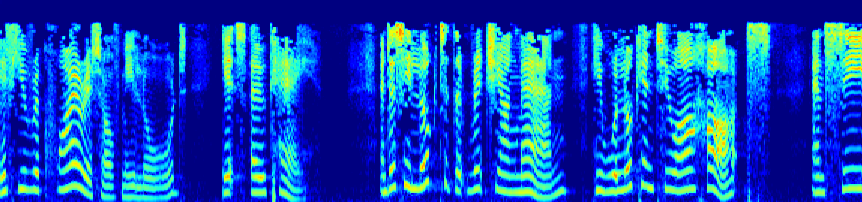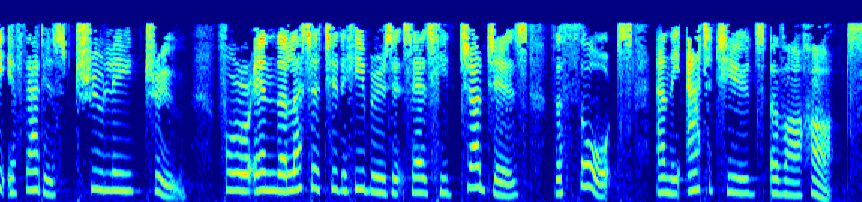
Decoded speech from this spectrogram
if you require it of me, Lord, it's okay. And as he looked at the rich young man, he will look into our hearts and see if that is truly true. For in the letter to the Hebrews it says he judges the thoughts and the attitudes of our hearts.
